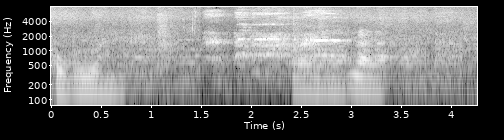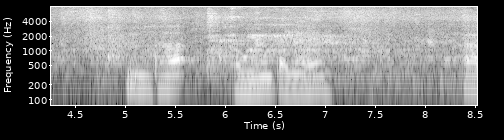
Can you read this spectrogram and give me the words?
ผูกอยู่นี่เออนั่นแหละอืมพระองค์นั้นไปไหนพระ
